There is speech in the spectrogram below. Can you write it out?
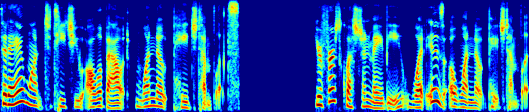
Today I want to teach you all about OneNote page templates. Your first question may be, what is a OneNote page template?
